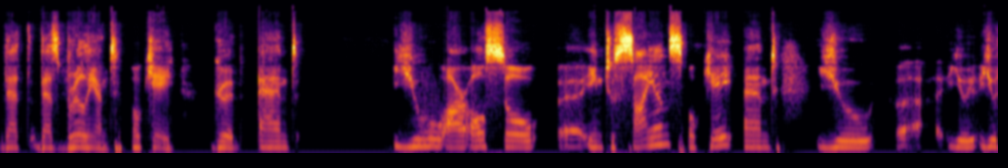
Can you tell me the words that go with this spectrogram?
That that's brilliant. Okay. Good. And you are also uh, into science. Okay. And you uh, you you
